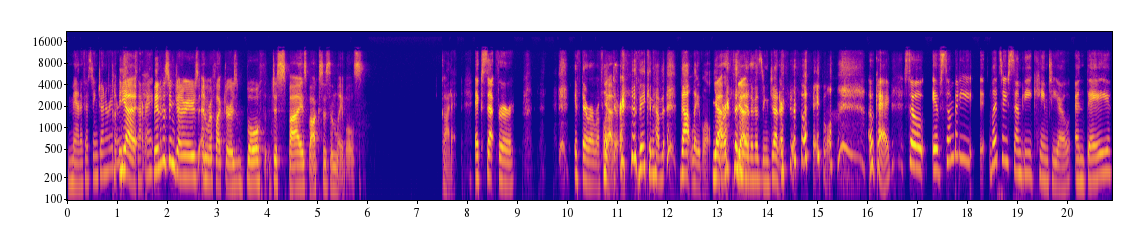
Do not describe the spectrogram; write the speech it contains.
manifesting generators. Yeah. Is that right? Manifesting generators and reflectors both despise boxes and labels. Got it. Except for if they're a reflector, they can have that label Yeah, or the yes. manifesting generator label. Okay. So if somebody, let's say somebody came to you and they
